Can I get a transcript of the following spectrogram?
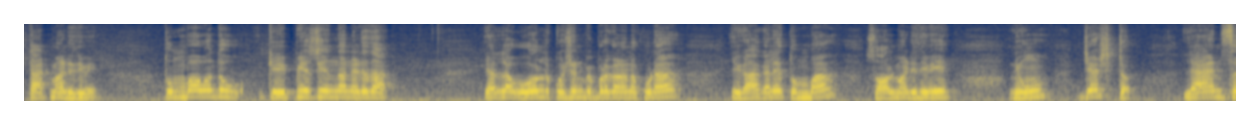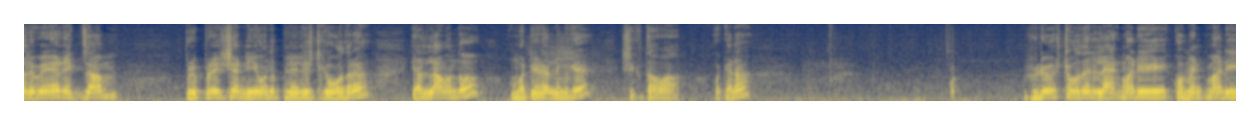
ಸ್ಟಾರ್ಟ್ ಮಾಡಿದ್ದೀವಿ ತುಂಬ ಒಂದು ಕೆ ಪಿ ಎಸ್ ಸಿಯಿಂದ ನಡೆದ ಎಲ್ಲ ಓಲ್ಡ್ ಕ್ವಶನ್ ಪೇಪರ್ಗಳನ್ನು ಕೂಡ ಈಗಾಗಲೇ ತುಂಬ ಸಾಲ್ವ್ ಮಾಡಿದ್ದೀವಿ ನೀವು just land surveyor exam preparation ಈ ಒಂದು ಪ್ಲೇಲಿಸ್ಟ್ಗೆ ಹೋದರೆ ಎಲ್ಲ ಒಂದು ಮಟೀರಿಯಲ್ ನಿಮಗೆ ಸಿಗ್ತಾವ. ಓಕೆನಾ ವಿಡಿಯೋ ಇಷ್ಟವಾದಲ್ಲಿ ಲೈಕ್ ಮಾಡಿ ಕಾಮೆಂಟ್ ಮಾಡಿ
